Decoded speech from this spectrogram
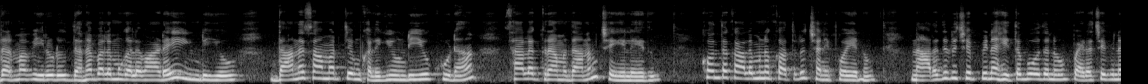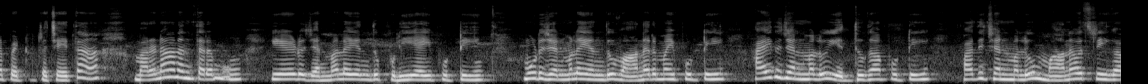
ధర్మవీరుడు ధనబలము గలవాడై ఉండియు దాన సామర్థ్యం కలిగి ఉండియు కూడా సాలగ్రామ దానం చేయలేదు. కొంతకాలమునకు అతడు చనిపోయెను. నారదుడు చెప్పిన హితబోధను పెడచెవిన పెట్టుట చేత మరణానంతరము ఏడు జన్మలయందు పులి అయి పుట్టి మూడు జన్మలయందు వానరమై పుట్టి ఐదు జన్మలు ఎద్దుగా పుట్టి పది జన్మలు మానవ స్త్రీగా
